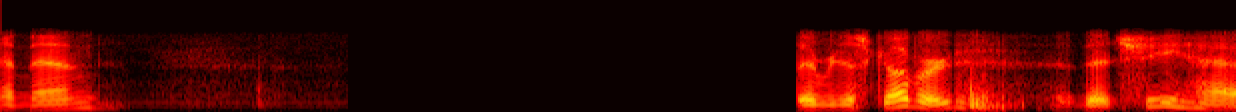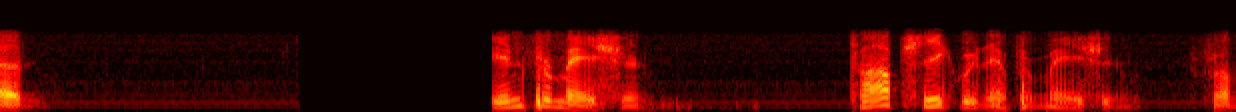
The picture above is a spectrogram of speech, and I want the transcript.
And then they discovered that she had information, top secret information from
